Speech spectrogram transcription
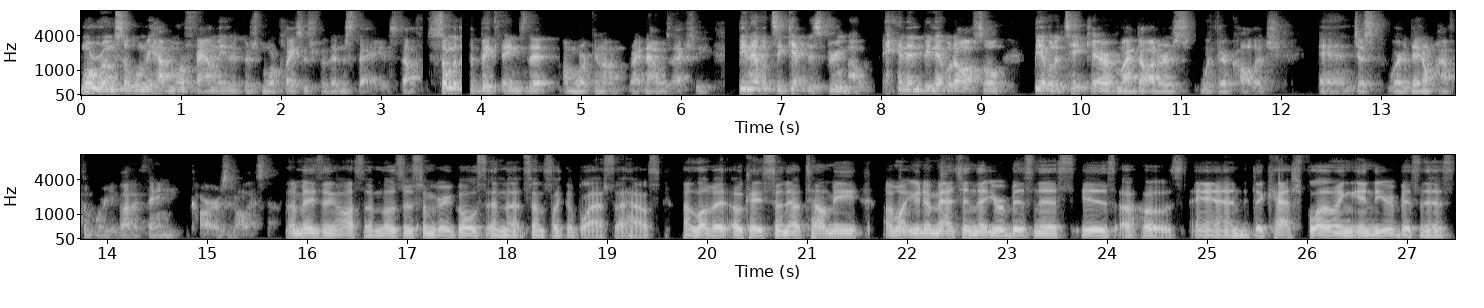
more room. So when we have more family, that there's more places for them to stay and stuff. Some of the big things that I'm working on right now is actually being able to get this dream home and then being able to also be able to take care of my daughters with their college and just where they don't have to worry about a thing, cars and all that stuff. Amazing. Awesome. Those are some great goals. And that sounds like a blast, that house. I love it. Okay. So now tell me, I want you to imagine that your business is a hose and the cash flowing into your business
